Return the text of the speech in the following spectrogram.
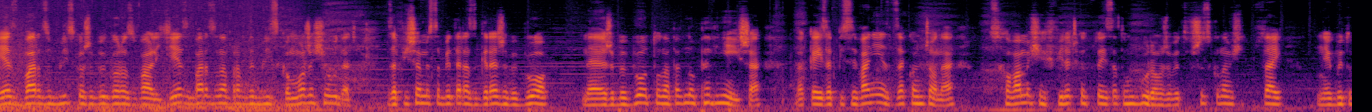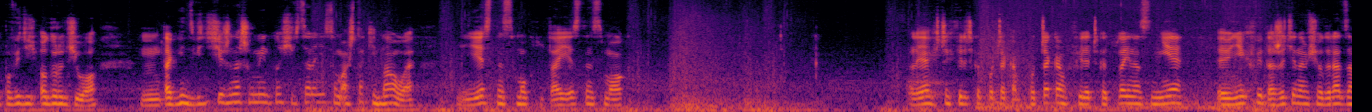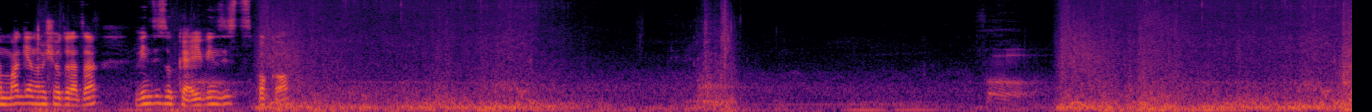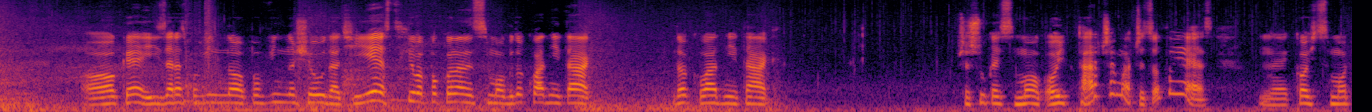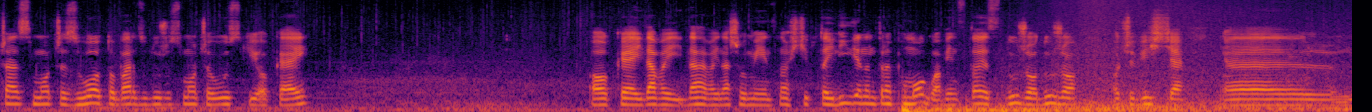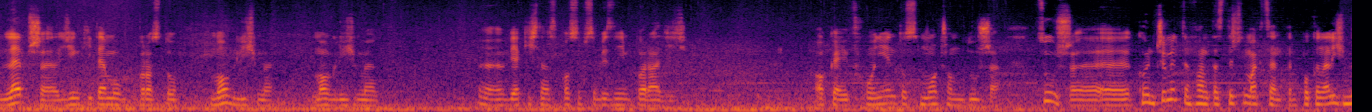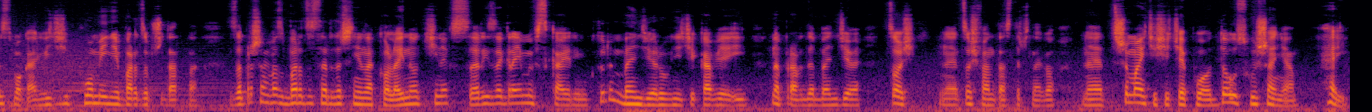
Jest bardzo blisko, żeby go rozwalić. Jest bardzo naprawdę blisko. Może się udać. Zapiszemy sobie teraz grę, żeby było, e, żeby było to na pewno pewniejsze. Ok, zapisywanie jest zakończone. Schowamy się chwileczkę tutaj za tą górą, żeby to wszystko nam się tutaj, jakby to powiedzieć, odrodziło. Mm, Tak więc widzicie, że nasze umiejętności wcale nie są aż takie małe. Jest ten smok tutaj, jest ten smok. Ale ja jeszcze chwileczkę poczekam. Poczekam chwileczkę, tutaj nas nie, y, nie chwyta. Życie nam się odradza, magia nam się odradza, więc jest ok, więc jest spoko. Okej, i zaraz powinno, powinno się udać. Jest chyba pokonany smok, dokładnie tak. Dokładnie tak. Przeszukaj smok. Oj, tarcza ma, czy co to jest? E, Kość smocza, smocze, złoto, bardzo dużo smocze, łuski, okej. Okej, dawaj, dawaj nasze umiejętności. Tutaj Lidia nam trochę pomogła, więc to jest dużo, dużo oczywiście e, lepsze. Dzięki temu po prostu mogliśmy, mogliśmy e, w jakiś tam sposób sobie z nim poradzić. Okej, wchłonięto smoczą duszę. Cóż, e, kończymy tym fantastycznym akcentem. Pokonaliśmy smoka. Jak widzicie, płomienie bardzo przydatne. Zapraszam Was bardzo serdecznie na kolejny odcinek z serii Zagrajmy w Skyrim, którym będzie równie ciekawie i naprawdę będzie coś, e, coś fantastycznego. E, trzymajcie się ciepło. Do usłyszenia. Hej!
